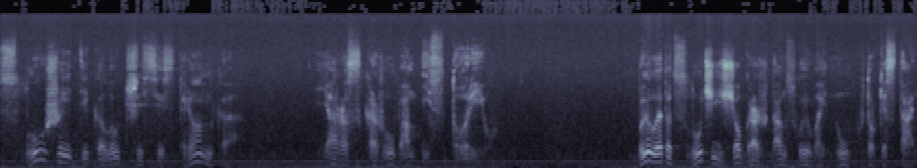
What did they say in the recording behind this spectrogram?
Слушайте-ка лучше, сестренка, я расскажу вам историю. Был этот случай еще в гражданскую войну в Туркестане.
